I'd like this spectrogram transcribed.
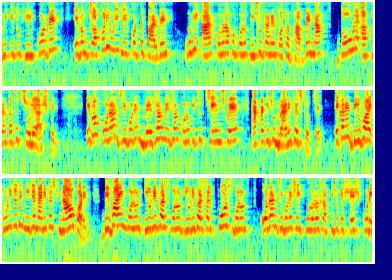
উনি কিন্তু হিল করবেন এবং যখনই উনি হিল করতে পারবেন উনি আর কোনো রকম কোনো পিছু টানের কথা ভাববেন না, দৌড়ে আপনার কাছে চলে আসবেন। এবং ওনার জীবনে মেজর মেজর কোনো কিছু চেঞ্জ হয়ে একটা কিছু ম্যানিফেস্ট হচ্ছে। এখানে ডিভাইন উনি যদি নিজে ম্যানিফেস্ট নাও করেন ডিভাইন বলুন ইউনিভার্স বলুন ইউনিভার্সাল ফোর্স বলুন, ওনার জীবনে সেই পুরনো সব কিছুকে শেষ করে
